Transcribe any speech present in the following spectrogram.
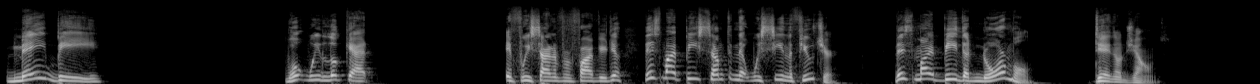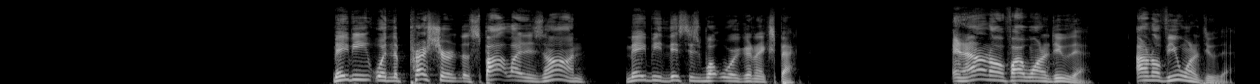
may be what we look at if we sign him for a five year deal. This might be something that we see in the future. This might be the normal Daniel Jones. Maybe when the pressure, the spotlight is on, maybe this is what we're going to expect. And I don't know if I want to do that. I don't know if you want to do that.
